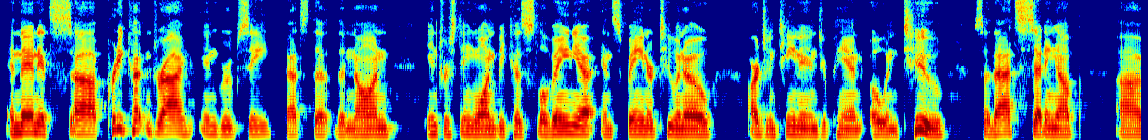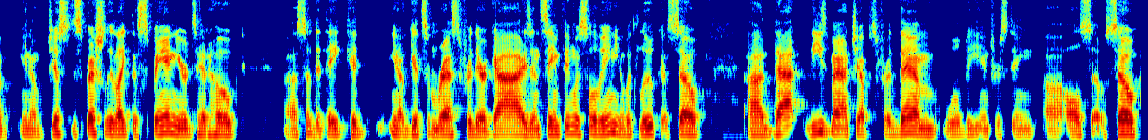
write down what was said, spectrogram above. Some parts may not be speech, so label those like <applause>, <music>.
And then it's uh, pretty cut and dry in Group C. That's the the non interesting one because Slovenia and Spain are 2 and 0, Argentina and Japan 0 and 2. So that's setting up, uh, you know, just especially like the Spaniards had hoped, uh, so that they could, you know, get some rest for their guys. And same thing with Slovenia with Lucas. So uh, that these matchups for them will be interesting uh, also. So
